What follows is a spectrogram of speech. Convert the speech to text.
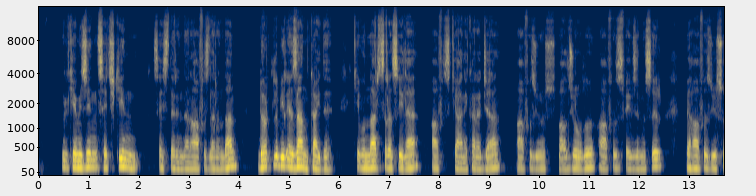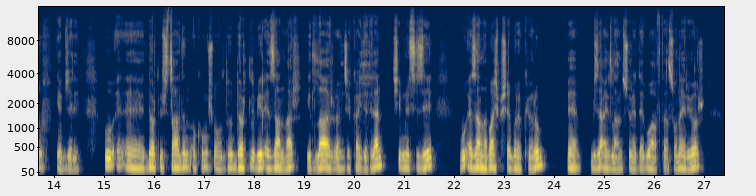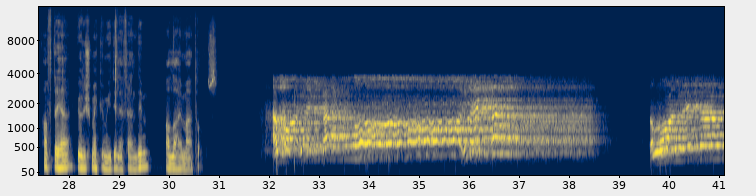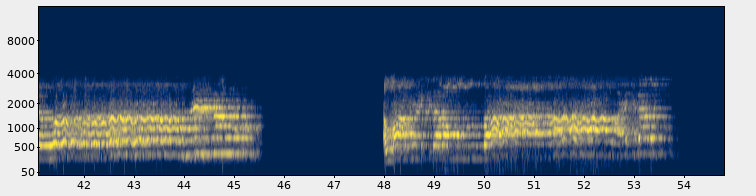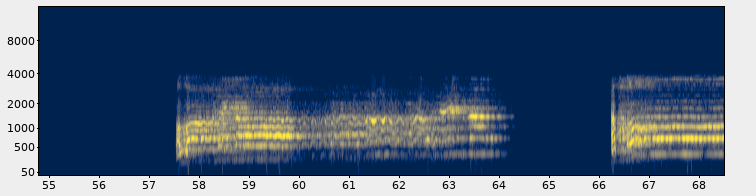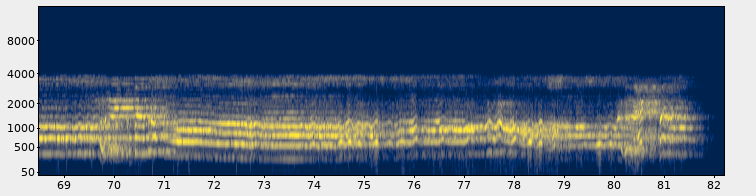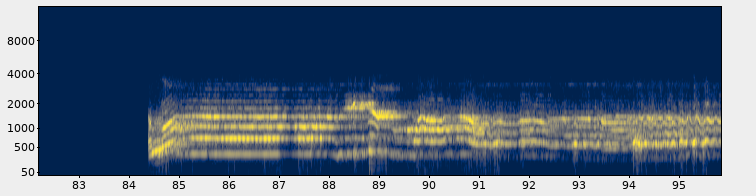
ülkemizin seçkin seslerinden, hafızlarından dörtlü bir ezan kaydı ki bunlar sırasıyla Hafız Kani Karaca, Hafız Yunus Balcıoğlu, Hafız Fevzi Mısır ve Hafız Yusuf Gebzeli. Bu e, e, dört üstadın okumuş olduğu dörtlü bir ezan var. Yıllar önce kaydedilen. Şimdi sizi bu ezanla baş başa bırakıyorum ve bize ayrılan sürede bu hafta sona eriyor. Haftaya görüşmek ümidiyle efendim. Allah'a emanet olunuz. Oh, my God.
